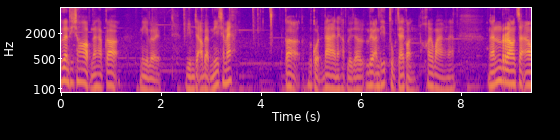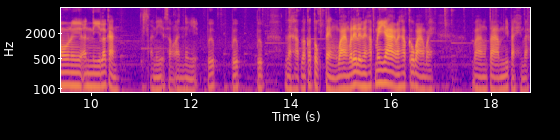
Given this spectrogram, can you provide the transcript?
พื่อนๆที่ชอบนะครับ ก็นี่เลย บีมจะเอาแบบนี้ใช่ไหมก็กดได้นะครับ หรือจะเลือกอันที่ถูกใจก่อนค่อยวางนะครับงั้นเราจะเอาในอันนี้แล้วกัน อันนี้ 2 อันอย่างนี้ปึ๊บปึ๊บปึ๊บนะครับแล้วก็ตกแต่งวางไปได้เลยนะครับ ไม่ยากนะครับก็วางไป วางตามนี้ไปเห็นปะ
